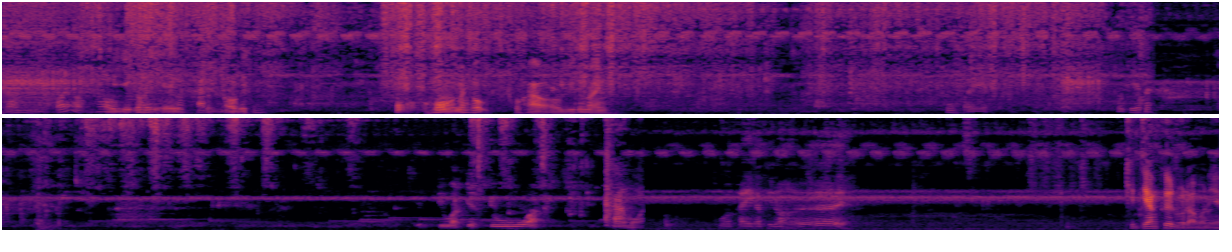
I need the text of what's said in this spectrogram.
เอายิกเอาไปเออเอาไปโหโหมันก็ก็ขาวเอายิกหน่อยไปโอเคไหมจวดจวดจวดข้างหมดหัวไก่ครับพี่น้องเอ้ยกินเที่ยงขึ้นเวลาวันนี้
